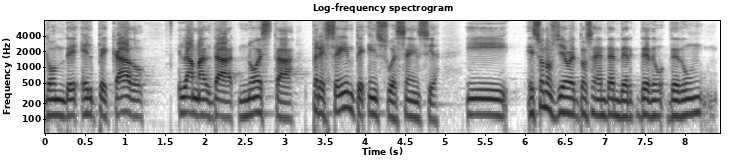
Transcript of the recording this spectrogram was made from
donde el pecado, la maldad no está presente en su esencia. Y eso nos lleva entonces a entender desde, un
